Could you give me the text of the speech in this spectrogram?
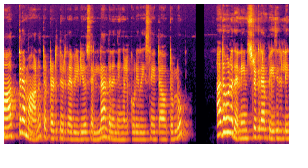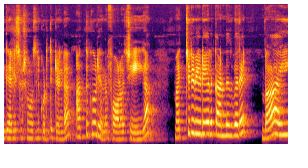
മാത്രമാണ് തൊട്ടടുത്ത് വരുന്ന വീഡിയോസ് എല്ലാം തന്നെ നിങ്ങൾക്ക് കൂടി റീസണേറ്റ് ആവത്തുള്ളൂ. അതുപോലെ തന്നെ ഇൻസ്റ്റാഗ്രാം പേജിൽ ലിങ്ക് ഞാൻ ഡിസ്ക്രിപ്ഷൻ ബോക്സിൽ കൊടുത്തിട്ടുണ്ട്. അതുകൂടി ഒന്ന് ഫോളോ ചെയ്യുക. മറ്റൊരു വീഡിയോയിൽ കാണുന്നതുവരെ ബായ്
